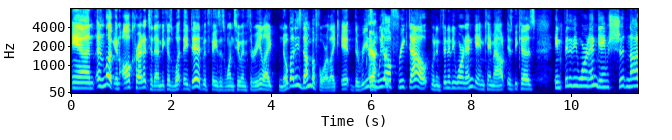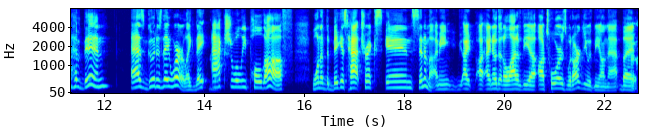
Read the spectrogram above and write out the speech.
And and look, and all credit to them because what they did with phases one, two, and three, like nobody's done before. Like it, the reason yeah, we true. all freaked out when Infinity War and Endgame came out is because Infinity War and Endgame should not have been as good as they were. Like they actually pulled off one of the biggest hat tricks in cinema. I mean, I I know that a lot of the uh, auteurs would argue with me on that, but Ugh.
